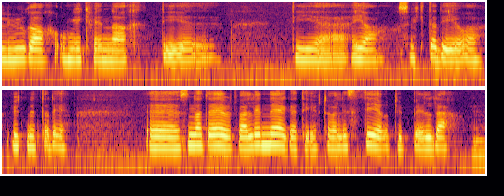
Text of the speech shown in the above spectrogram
lurer unge kvinner. De, de ja, svikter de og utnytter de. Eh, sånn at det er jo et veldig negativt og veldig stereotypt bilde mm.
